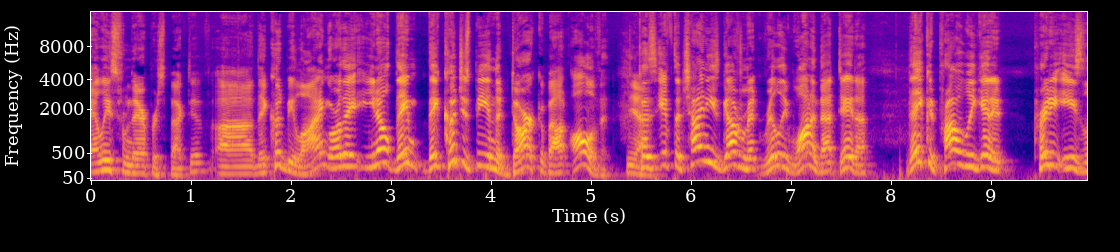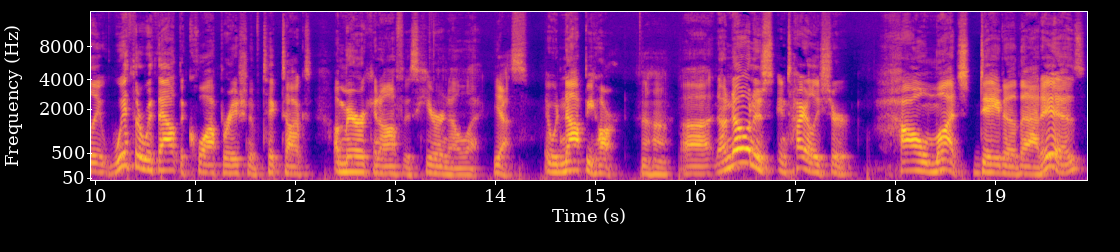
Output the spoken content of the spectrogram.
At least from their perspective, uh, they could be lying, or they, you know, they they could just be in the dark about all of it. Yeah. Because if the Chinese government really wanted that data, they could probably get it pretty easily, with or without the cooperation of TikTok's American office here in LA. Yes. It would not be hard. Uh-huh. Uh, now, no one is entirely sure how much data that is.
